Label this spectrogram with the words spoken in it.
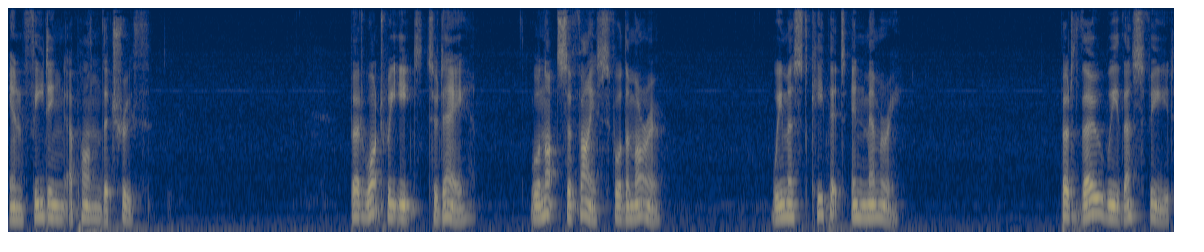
in feeding upon the truth but what we eat today will not suffice for the morrow. We must keep it in memory. But though we thus feed,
